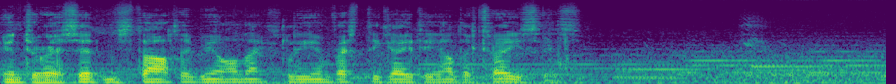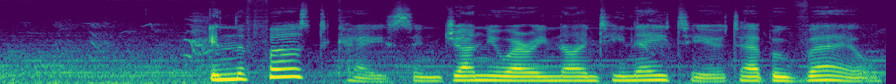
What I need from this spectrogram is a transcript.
interested and started me on actually investigating other cases. In the first case in January 1980 at Ebbw Vale,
